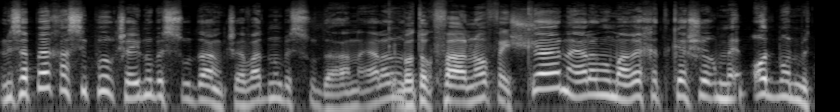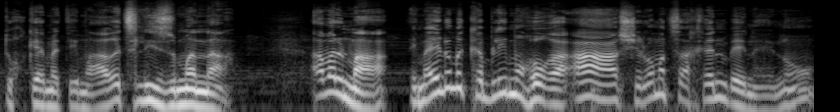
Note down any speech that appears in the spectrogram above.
אני אספר לך סיפור, כשהיינו בסודאן, כשעבדנו בסודאן, היה לנו... באותו כפר הנופש. כן, היה לנו מערכת קשר מאוד מאוד מתוחכמת עם הארץ לזמנה. אבל מה, אם היינו מקבלים הוראה שלא מצאה חן בעינינו,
